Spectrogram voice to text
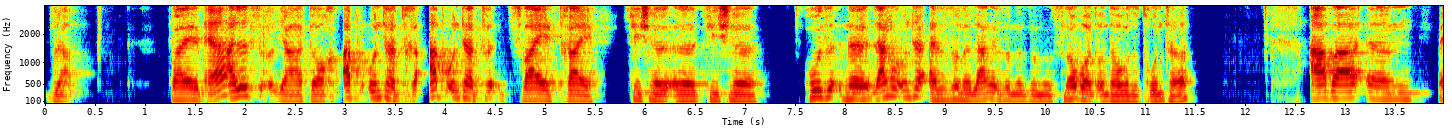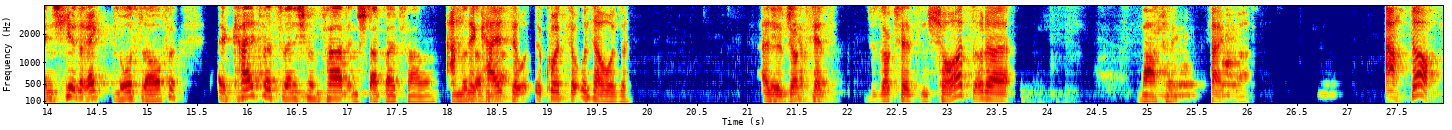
ja, weil ja? alles, ja doch, ab unter ab unter zwei, drei zieh ich eine, äh, zieh ich eine Hose, eine lange unter, also so eine lange, so eine, so eine Snowboard-Unterhose drunter. Aber ähm, wenn ich hier direkt loslaufe, äh, kalt wird's, wenn ich mit dem Fahrrad in den Stadtwald fahre. Ach, eine kalte, eine kurze Unterhose. Also nee, joggst jetzt, du joggst jetzt in Shorts oder? Warte. Zeig mal. Ach doch,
